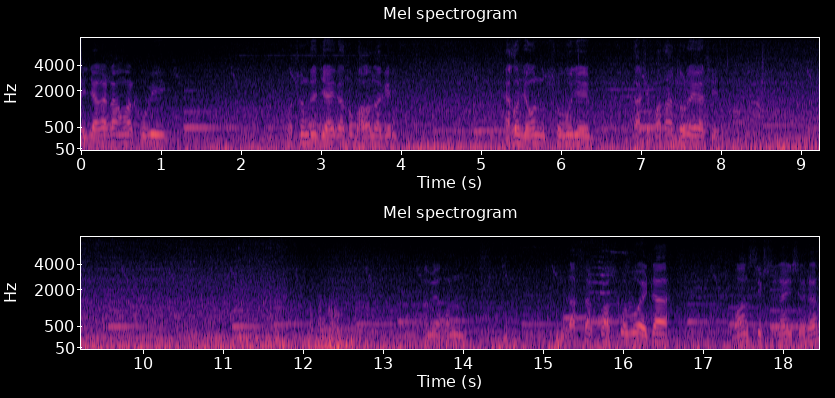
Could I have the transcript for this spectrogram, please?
এই জায়গাটা আমার খুবই পছন্দের জায়গা, খুব ভালো লাগে। এখন যখন সবুজে গাছে পাতা ধরে গেছে রাস্তা ক্রস করব এটা ওয়ান সিক্সটি নাইন স্টেশন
